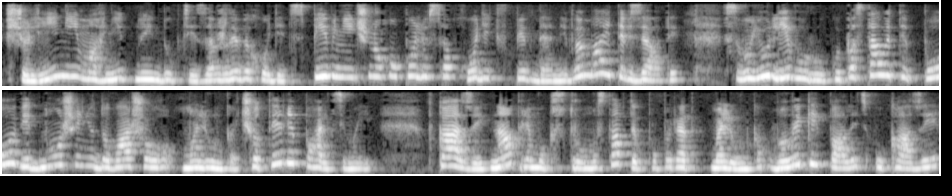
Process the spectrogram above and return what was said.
що лінії магнітної індукції завжди виходять з північного полюса, входять в південний. Ви маєте взяти свою ліву руку і поставити по відношенню до вашого малюнка. Чотири пальці мої вказують напрямок струму, ставте поперед малюнка, великий палець указує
